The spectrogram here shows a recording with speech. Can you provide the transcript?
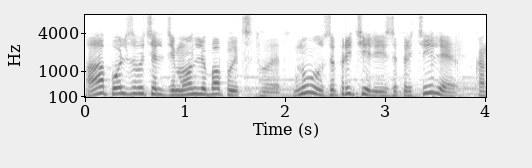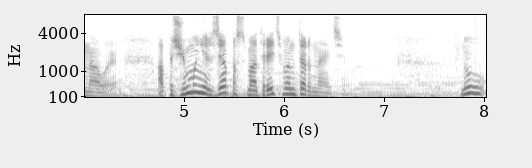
А пользователь Димон любопытствует. Ну, запретили и запретили каналы, а почему нельзя посмотреть в интернете? Ну,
